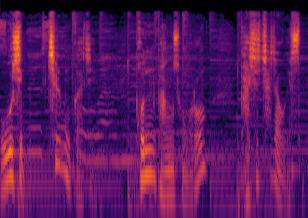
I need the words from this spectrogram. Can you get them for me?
57분까지 본 방송으로 다시 찾아오겠습니다.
